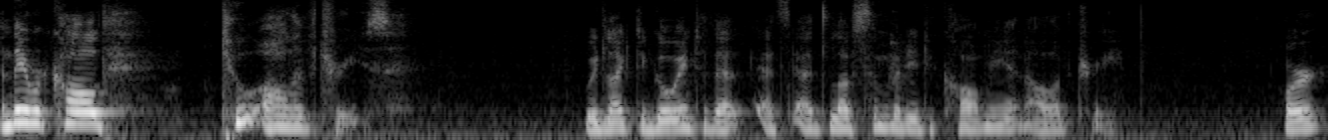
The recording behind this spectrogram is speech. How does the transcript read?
And they were called two olive trees. We'd like to go into that. I'd love somebody to call me an olive tree or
